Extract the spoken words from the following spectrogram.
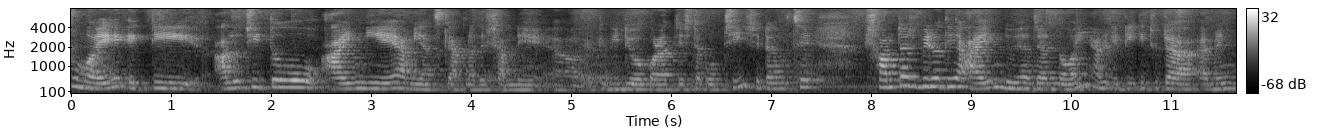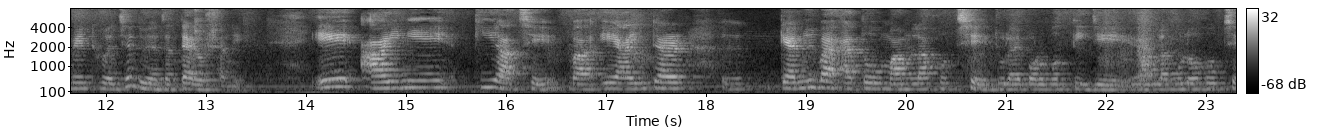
সময়ে একটি আলোচিত আইন নিয়ে আমি আজকে আপনাদের সামনে একটি ভিডিও করার চেষ্টা করছি। সেটা হচ্ছে সন্ত্রাস বিরোধী আইন দুই আর এটি কিছুটা অ্যামেন্ডমেন্ট হয়েছে দুই হাজার তেরো সালে। এ আইনে কি আছে বা এ আইনটার কেনই বা এত মামলা হচ্ছে জুলাই পরবর্তী যে মামলাগুলো হচ্ছে,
